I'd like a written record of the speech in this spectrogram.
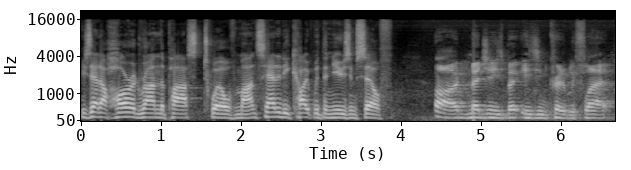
He's had a horrid run the past 12 months. How did he cope with the news himself? Oh, I imagine he's he's incredibly flat.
